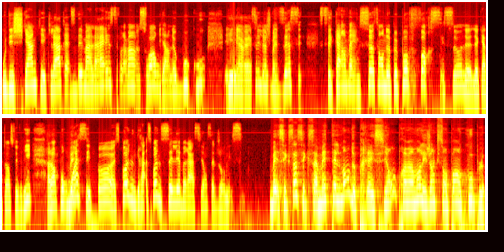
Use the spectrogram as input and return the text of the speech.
ou des chicanes qui éclatent. Elle dit des malaises. C'est vraiment un soir où il y en a beaucoup. Et, euh, tu sais, là, je me disais, c'est quand même ça. On ne peut pas forcer ça le, le 14 février. Alors pour Mais- moi, c'est pas c'est pas une gra- c'est pas une célébration cette journée-ci. Ben, c'est que ça, c'est que ça met tellement de pression. Premièrement, les gens qui sont pas en couple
